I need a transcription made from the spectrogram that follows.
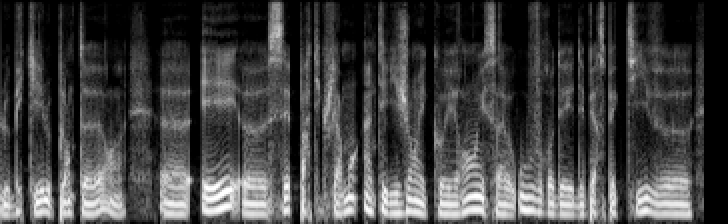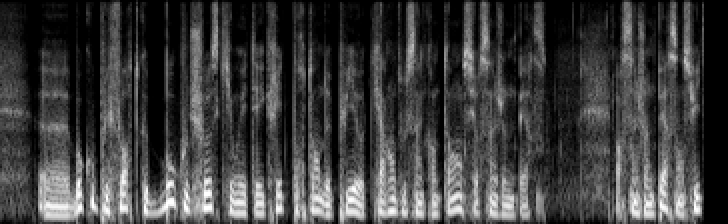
le béquet, le planteur, euh, et euh, c'est particulièrement intelligent et cohérent, et ça ouvre des, perspectives euh, beaucoup plus fortes que beaucoup de choses qui ont été écrites pourtant depuis 40 ou 50 ans sur Saint-Jean-de-Perse. Alors Saint Jean de Perse, ensuite,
